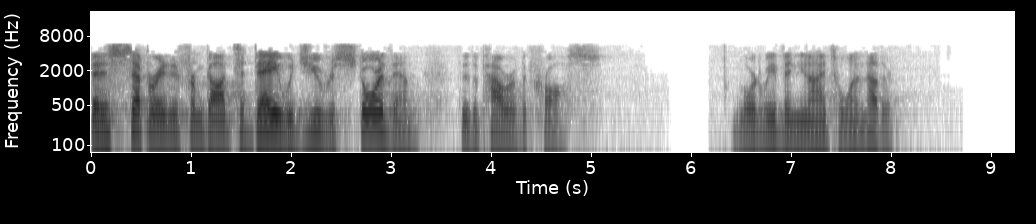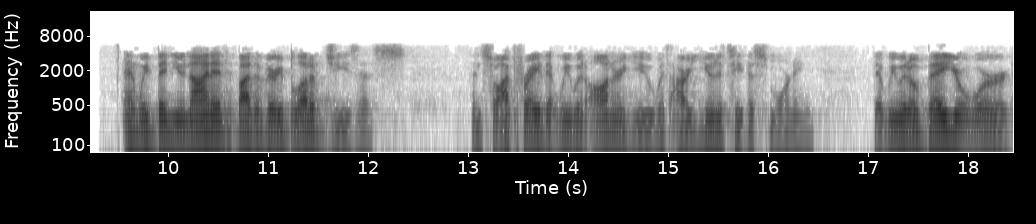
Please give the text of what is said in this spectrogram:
that is separated from God today, would you restore them through the power of the cross? Lord, we've been united to one another. And we've been united by the very blood of Jesus. And so I pray that we would honor you with our unity this morning, that we would obey your word,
